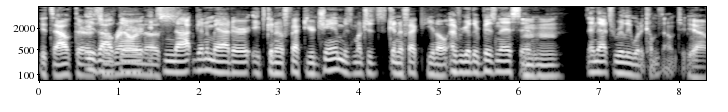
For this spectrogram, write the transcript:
It's out there. is it's out around there. us. It's not going to matter. It's going to affect your gym as much as it's going to affect you know every other business, and Mhm. and that's really what it comes down to. Yeah.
